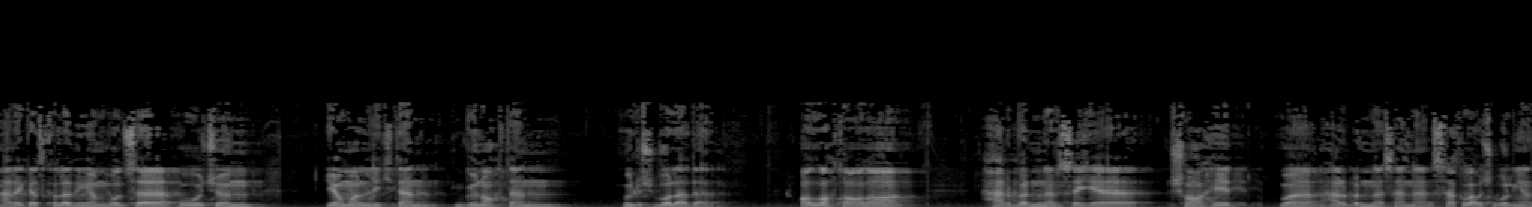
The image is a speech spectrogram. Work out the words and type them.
harakat qiladigan bo'lsa u uchun yomonlikdan gunohdan ulush bo'ladi. Alloh taolo har bir narsaga shohid va har bir narsani saqlovchi bo'lgan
